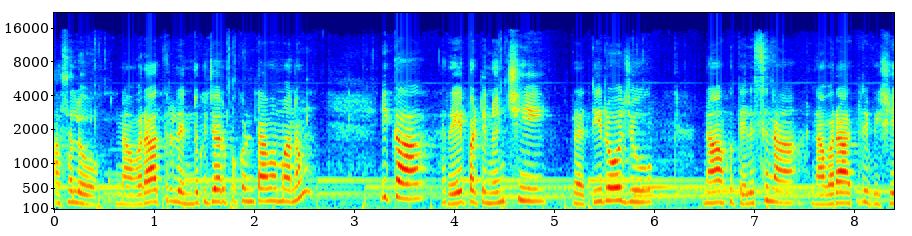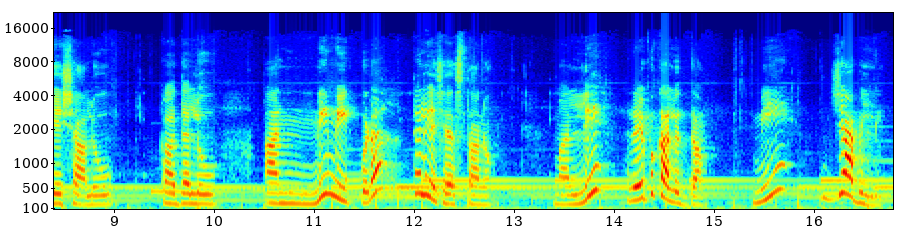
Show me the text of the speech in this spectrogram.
అసలు నవరాత్రులు ఎందుకు జరుపుకుంటామో మనం? ఇక రేపటి నుంచి ప్రతిరోజు నాకు తెలిసిన నవరాత్రి విశేషాలు కథలు అన్నీ మీకు కూడా తెలియచేస్తాను. మళ్ళీ రేపు కలుద్దాం. మీ జాబిల్లి.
